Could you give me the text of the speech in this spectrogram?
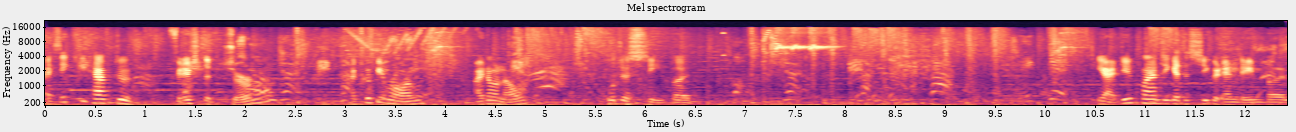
I think you have to finish the journal? I could be wrong. I don't know. We'll just see, but... Yeah, I do plan to get the secret ending, but...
